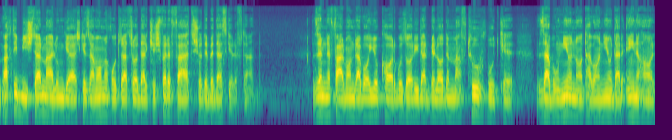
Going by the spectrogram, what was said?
وقتی بیشتر معلوم گشت که زمام قدرت را در کشور فتح شده به دست گرفتند. ضمن فرمان روایی و کارگزاری در بلاد مفتوح بود که زبونی و ناتوانی و در عین حال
